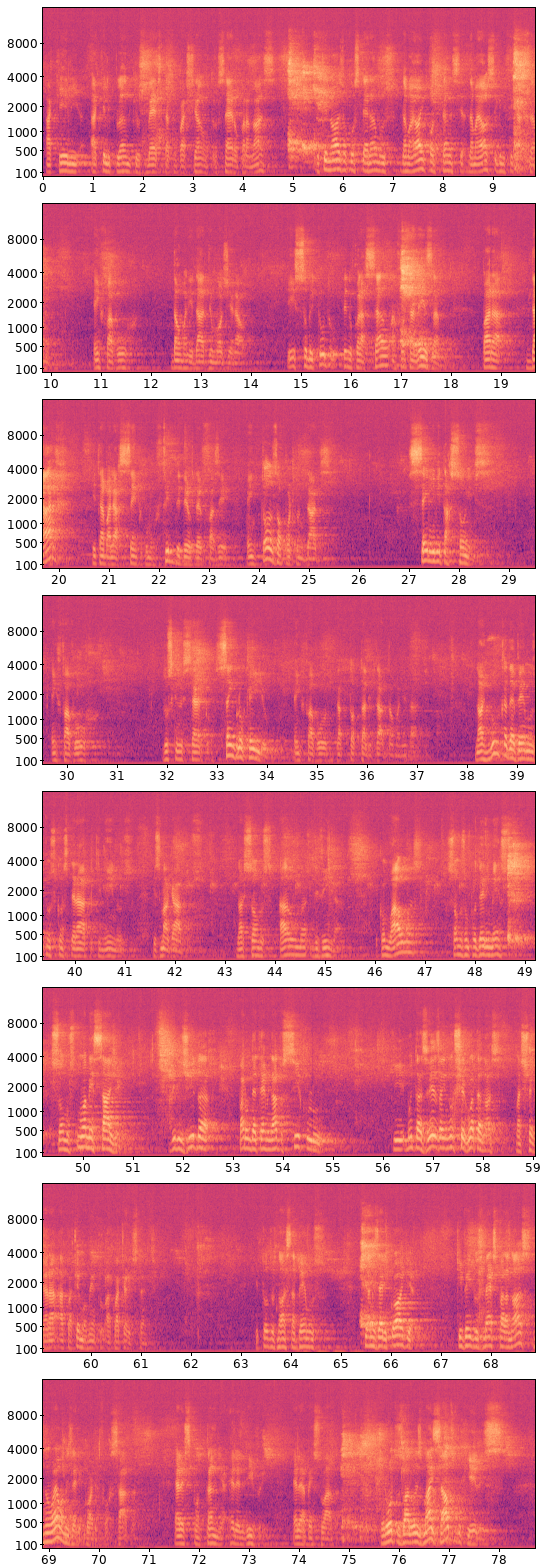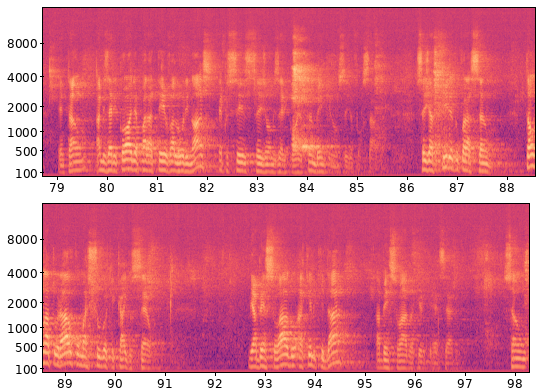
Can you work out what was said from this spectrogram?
aquele, aquele plano que os mestres da compaixão trouxeram para nós e que nós o consideramos da maior importância, da maior significação em favor da humanidade de um modo geral. E, sobretudo, ter no coração a fortaleza para dar e trabalhar sempre como um filho de Deus deve fazer, em todas as oportunidades, sem limitações, em favor dos que nos cercam, sem bloqueio, em favor da totalidade da humanidade. Nós nunca devemos nos considerar pequeninos, esmagados. Nós somos alma divina. E como almas, somos um poder imenso. Somos uma mensagem dirigida para um determinado círculo que muitas vezes aí não chegou até nós, mas chegará a qualquer momento, a qualquer instante. E todos nós sabemos que a misericórdia que vem dos mestres para nós não é uma misericórdia forçada. Ela é espontânea, ela é livre, ela é abençoada por outros valores mais altos do que eles. Então, a misericórdia, para ter valor em nós, é preciso que seja uma misericórdia também que não seja forçada. Seja filha do coração, tão natural como a chuva que cai do céu e abençoado aquele que dá, abençoado aquele que recebe. São,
